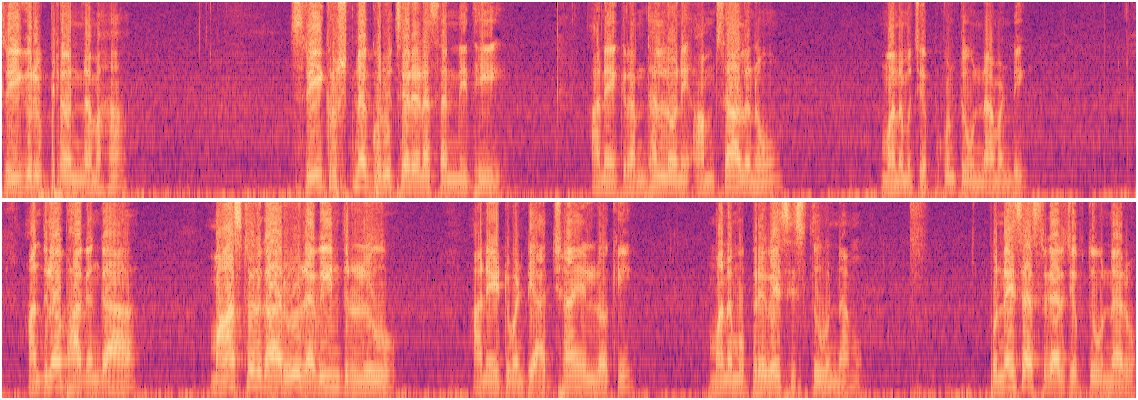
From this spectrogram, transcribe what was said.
శ్రీ గురుభ్యో నమ. శ్రీకృష్ణ గురుచరణ సన్నిధి అనే గ్రంథంలోని అంశాలను మనము చెప్పుకుంటూ ఉన్నామండి. అందులో భాగంగా మాస్టర్ గారు రవీంద్రులు అనేటువంటి అధ్యాయంలోకి మనము ప్రవేశిస్తూ ఉన్నాము. పున్నయ్య శాస్త్రి గారు చెప్తూ ఉన్నారు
